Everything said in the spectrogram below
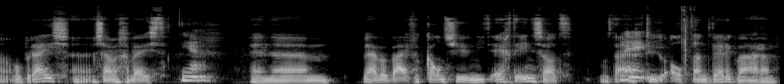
eh, op reis eh, zijn we geweest. Ja, En ehm, we hebben bij vakantie er niet echt in zat. Want wij Nee. eigenlijk natuurlijk altijd aan het werk waren.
